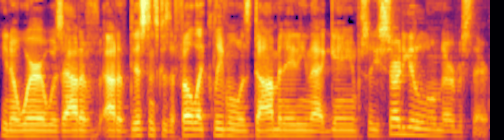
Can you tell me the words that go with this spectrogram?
you know, where it was out of out of distance because it felt like Cleveland was dominating that game. So you started to get a little nervous there.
